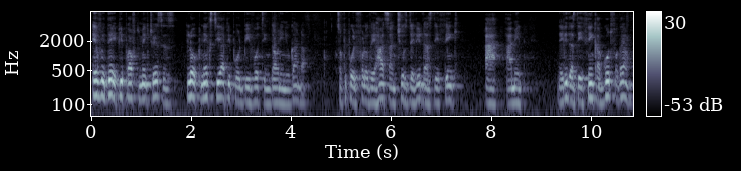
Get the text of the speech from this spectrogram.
every day, people have to make choices. Look, next year people will be voting down in Uganda. So people will follow their hearts and choose the leaders they think are, I mean, the leaders they think are good for them.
